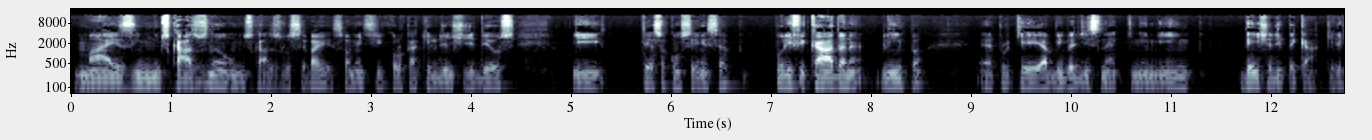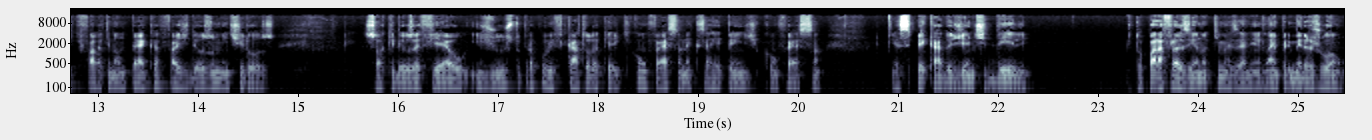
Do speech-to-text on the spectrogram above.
Mas em muitos casos, não. Em muitos casos, você vai somente colocar aquilo diante de Deus e ter a sua consciência purificada, né? limpa, é porque a Bíblia diz né? que ninguém deixa de pecar. Aquele que fala que não peca faz de Deus um mentiroso. Só que Deus é fiel e justo para purificar todo aquele que confessa, né, que se arrepende, confessa esse pecado diante dele. Estou parafraseando aqui, mas é lá em 1 João.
